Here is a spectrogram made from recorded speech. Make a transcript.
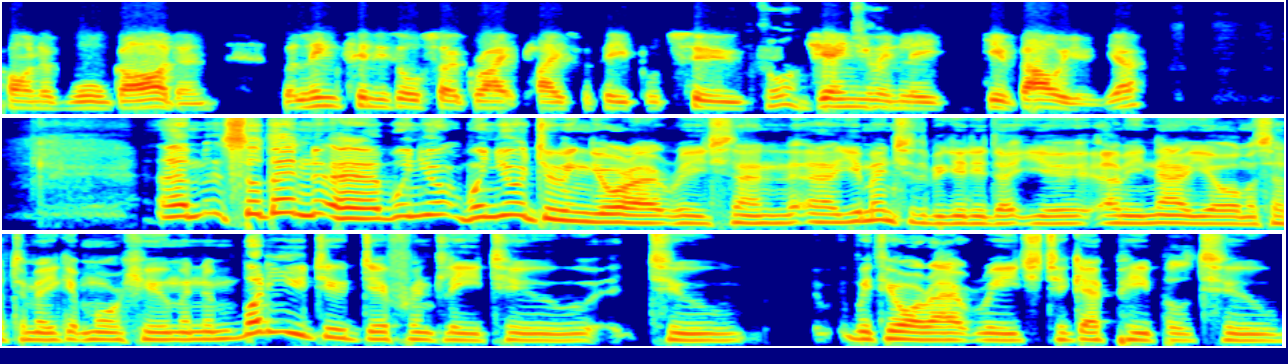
kind of wall garden. But LinkedIn is also a great place for people to genuinely give value. Yeah. Um, so then, uh, when you're when you're doing your outreach, then uh, you mentioned at the beginning that you, I mean, now you almost have to make it more human. And what do you do differently to to with your outreach to get people to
